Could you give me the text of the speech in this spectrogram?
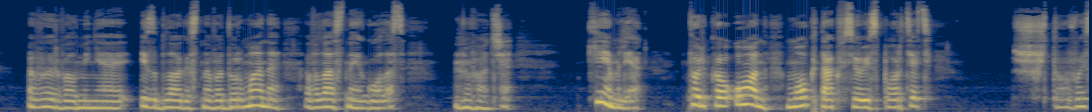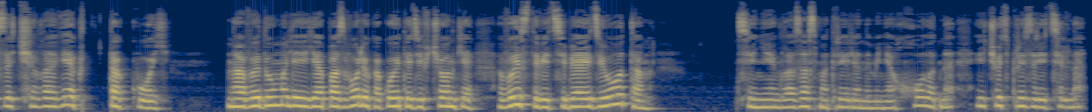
— вырвал меня из благостного дурмана властный голос. «Вот же, Кимли, только он мог так все испортить». «Что вы за человек такой? А вы думали, я позволю какой-то девчонке выставить себя идиотом?» Синие глаза смотрели на меня холодно и чуть презрительно.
